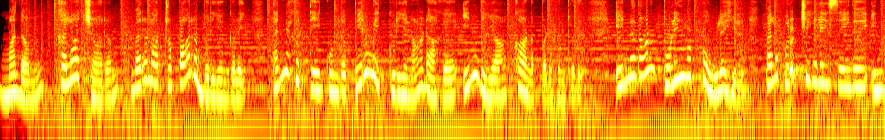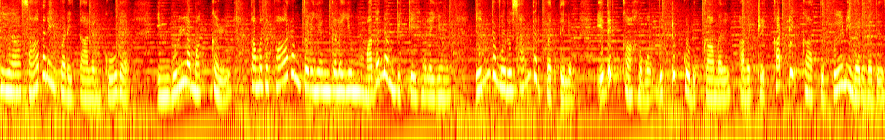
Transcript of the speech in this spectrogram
மதம் கலாச்சாரம் வரலாற்று பாரம்பரியங்களை தன்னகத்தே கொண்ட பெருமைக்குரிய நாடாக இந்தியா காணப்படுகின்றது. என்னதான் தொழில்நுட்ப உலகில் பல புரட்சிகளை செய்து இந்தியா சாதனை படைத்தாலும் கூட இங்குள்ள மக்கள் தமது பாரம்பரியங்களையும் மத நம்பிக்கைகளையும் எந்த ஒரு சந்தர்ப்பத்திலும் எதற்காகவும் விட்டு கொடுக்காமல் அவற்றை கட்டிக்காத்து பேணி வருவது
